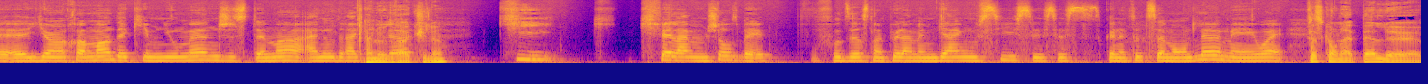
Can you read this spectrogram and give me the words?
euh, il y a un roman de Kim Newman, justement, Anno Dracula. Anno Dracula qui, qui fait la même chose, ben faut dire c'est un peu la même gang aussi. C'est, c'est, tu connais tout ce monde-là, mais ouais. C'est ce qu'on appelle, euh,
